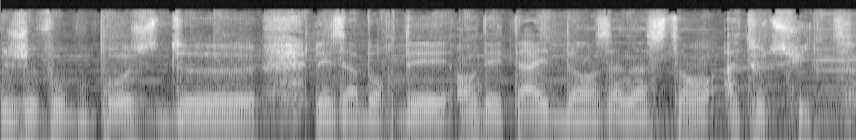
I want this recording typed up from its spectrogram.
je vous propose de les aborder en détail dans un instant. À tout de suite.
